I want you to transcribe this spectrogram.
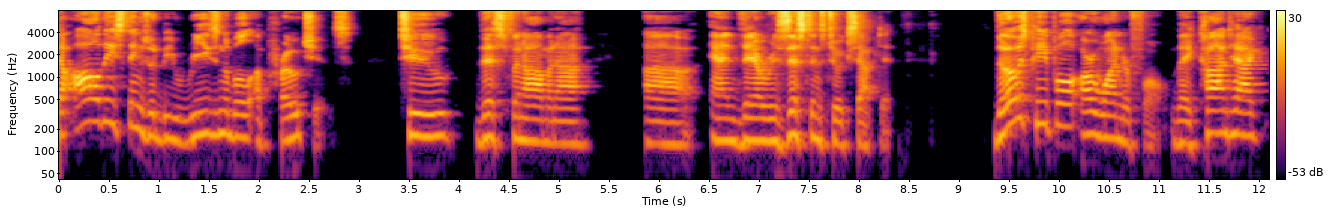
All these things would be reasonable approaches to this phenomena uh, and their resistance to accept it. Those people are wonderful. They contact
